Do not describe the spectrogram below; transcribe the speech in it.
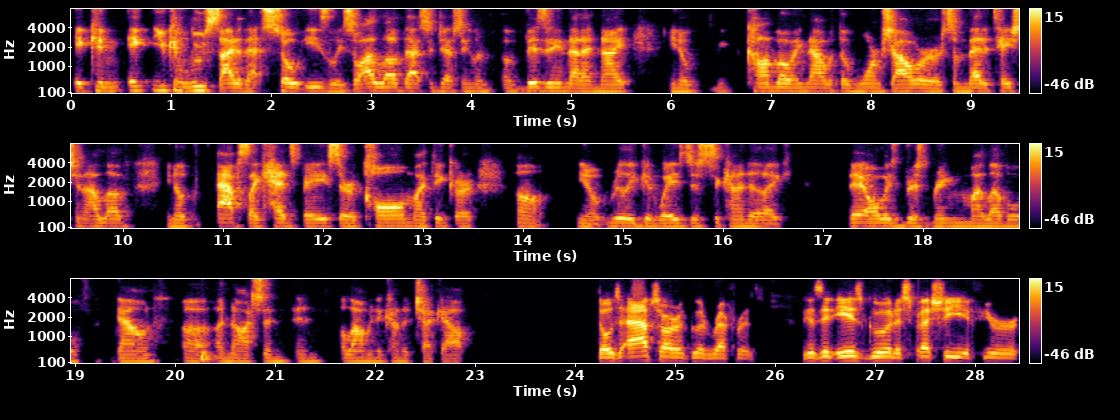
it can it, you can lose sight of that so easily. So I love that suggestion of, of visiting that at night you know, comboing that with a warm shower or some meditation. I love, you know, apps like Headspace or Calm, I think are, um, you know, really good ways just to kind of like they always just bring my level down uh, a notch and, and allow me to kind of check out. Those apps are a good reference because it is good, especially if you're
